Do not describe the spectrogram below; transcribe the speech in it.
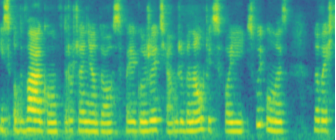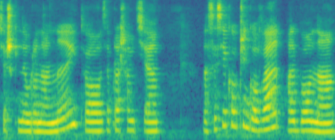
i z odwagą wdrożenia do swojego życia, żeby nauczyć swój, swój umysł nowej ścieżki neuronalnej, to zapraszam Cię na sesje coachingowe albo na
